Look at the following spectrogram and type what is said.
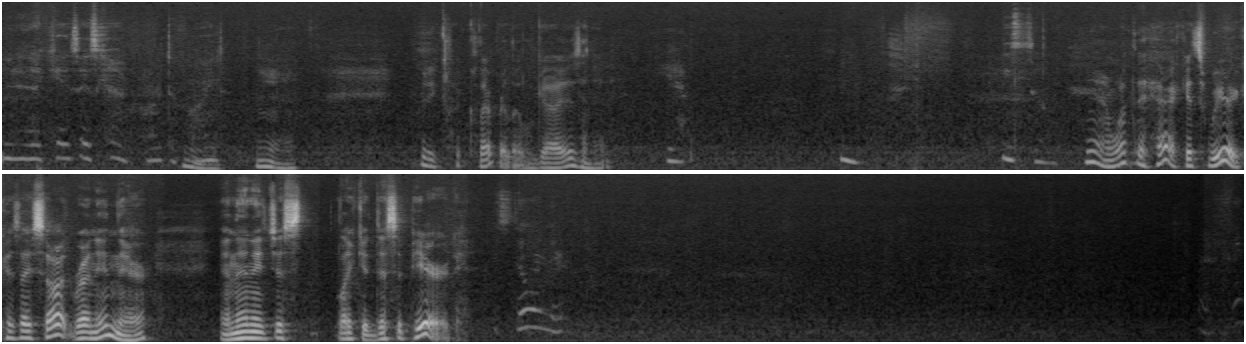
Yeah. In that case, it's kind of hard to Hmm. find. Yeah. Pretty cl- clever little guy, isn't it? Yeah. Hmm. He's silly. Yeah, what the heck? It's weird because I saw it run in there and then it just, like, it disappeared. It's still in there. I think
